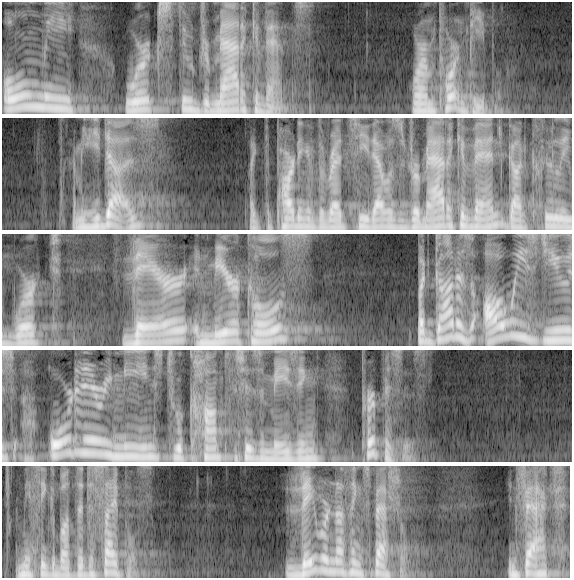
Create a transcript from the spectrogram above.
only works through dramatic events or important people. I mean, He does, like the parting of the Red Sea, that was a dramatic event. God clearly worked there in miracles. But God has always used ordinary means to accomplish his amazing purposes. Let me think about the disciples. They were nothing special. In fact,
